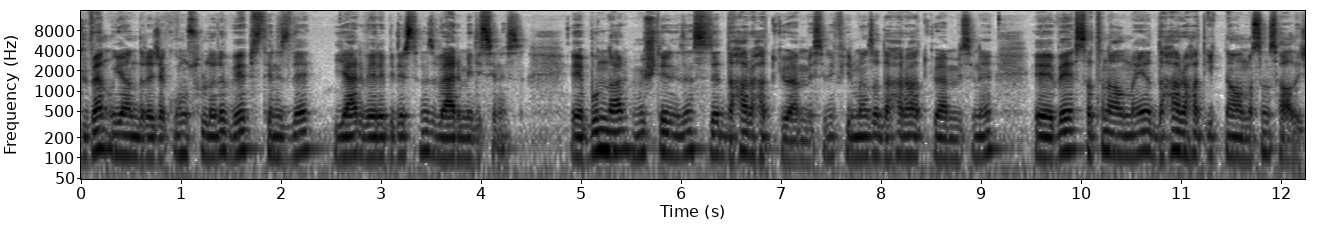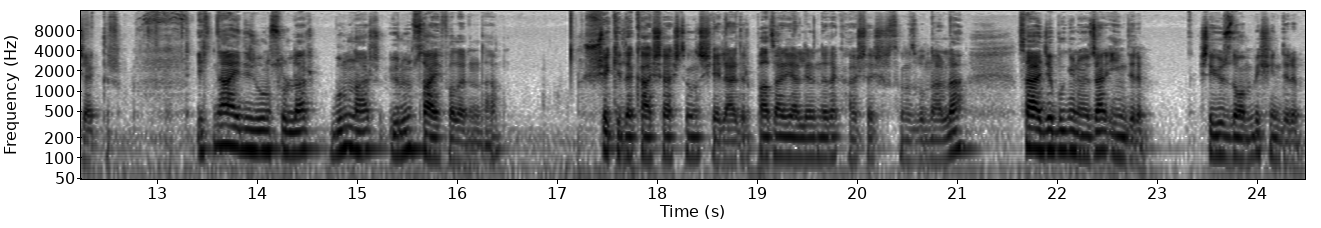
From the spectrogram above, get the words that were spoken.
güven uyandıracak unsurları web sitenizde yer verebilirsiniz, vermelisiniz. E, bunlar müşterinizin size daha rahat güvenmesini, firmanıza daha rahat güvenmesini e, ve satın almaya daha rahat ikna olmasını sağlayacaktır. İkna edici unsurlar bunlar ürün sayfalarında, şu şekilde karşılaştığınız şeylerdir. Pazar yerlerinde de karşılaşırsınız bunlarla. Sadece bugün özel indirim. İşte %15 indirim.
